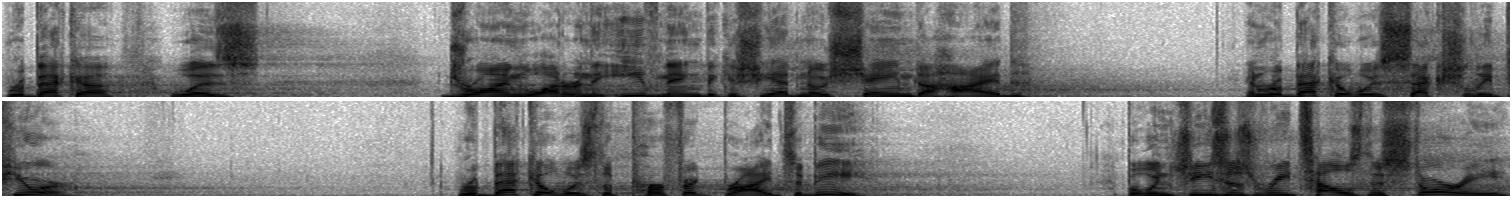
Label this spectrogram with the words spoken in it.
Rebecca was drawing water in the evening because she had no shame to hide, and Rebecca was sexually pure. Rebecca was the perfect bride to be. But when Jesus retells this story,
